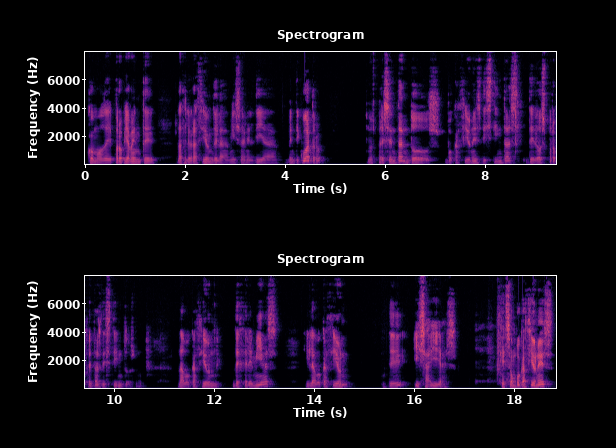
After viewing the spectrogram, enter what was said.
como de propiamente la celebración de la misa en el día 24, nos presentan dos vocaciones distintas de dos profetas distintos. La vocación de Jeremías y la vocación de Isaías, que son vocaciones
